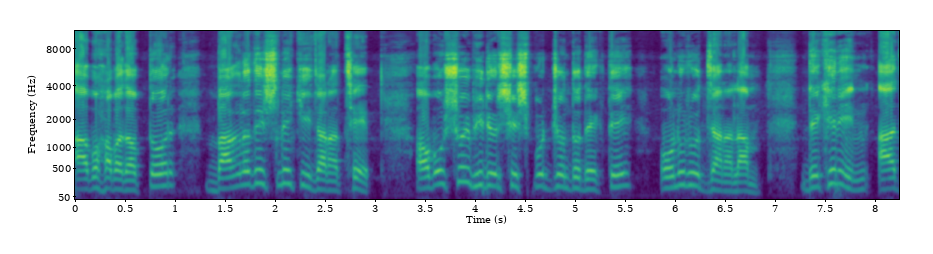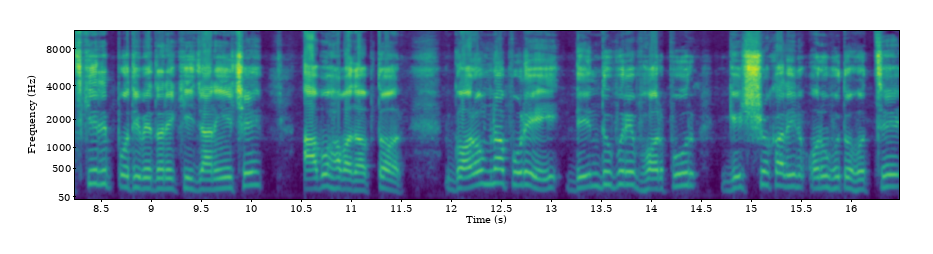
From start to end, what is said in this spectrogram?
আবহাওয়া দপ্তর বাংলাদেশ নিয়ে কী জানাচ্ছে? অবশ্যই ভিডিওর শেষ পর্যন্ত দেখতে অনুরোধ জানালাম। দেখে নিন আজকের প্রতিবেদনে কি জানিয়েছে আবহাওয়া দপ্তর। গরম না পড়েই দিন দুপুরে ভরপুর গ্রীষ্মকালীন অনুভূত হচ্ছে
